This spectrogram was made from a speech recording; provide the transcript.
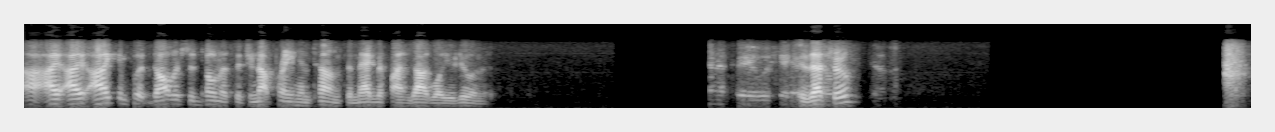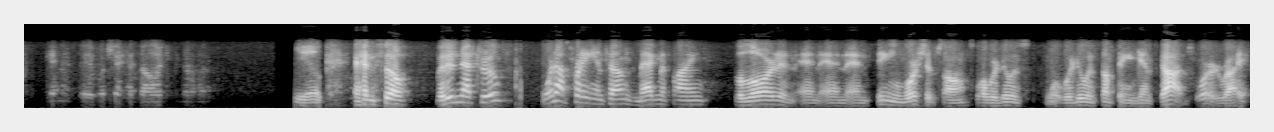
I, I I can put dollars to donuts that you're not praying in tongues and magnifying God while you're doing it. Is that true? Yep. And so, but isn't that true? We're not praying in tongues, magnifying the Lord, and and and and singing worship songs while we're doing while we're doing something against God's word, right?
